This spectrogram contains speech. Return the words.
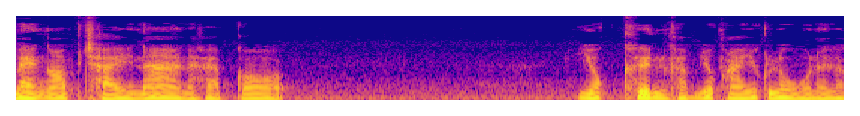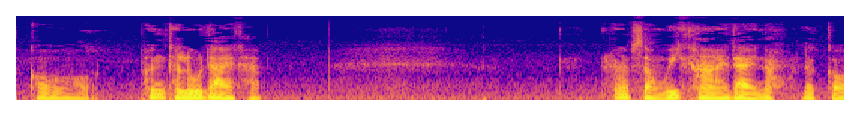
Bank of China นะครับ ก็ ยกขึ้นครับ ยกหายกโลนะแล้วก็เพิ่งทะลุได้ครับนับสองวิคายได้เนาะแล้วก็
